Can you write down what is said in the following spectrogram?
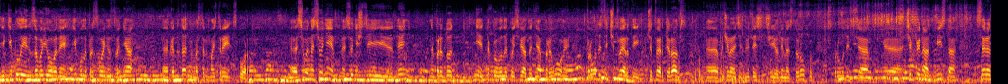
які були завойовані, їм були присвоєні звання е, кандидатів майстри спорту. Е, Сьогодні, на сьогодні, сьогоднішній день, напередодні такого великого свята Дня перемоги, проводиться четвертий, четвертий раз, е, починаючи з 2011 року, проводиться чемпіонат міста серед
